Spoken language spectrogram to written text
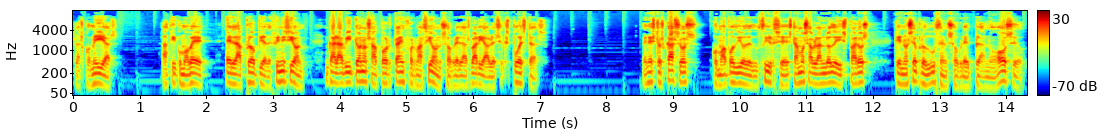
las comillas. Aquí, como ve, en la propia definición, Garavito nos aporta información sobre las variables expuestas. En estos casos, como ha podido deducirse, estamos hablando de disparos que no se producen sobre el plano óseo,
